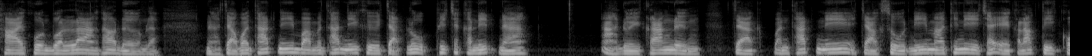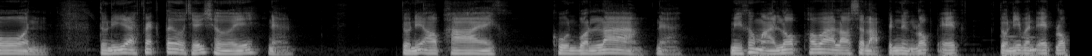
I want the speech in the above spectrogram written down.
พายคูณบนล่างเท่าเดิมแล้วนะจากบรรทัดนี้บรรทัดนี้คือจัดรูปพิชคณิตนะ อ่าดูอีกครั้งหนึ่ง จากบรรทัดนี้จากสูตรนี้มาที่นี่ใช้เอกลักษณ์ตีโกณตัวนี้แยกแฟกเตอร์เฉยๆนะตัวนี้เอาพายคูณบนล่างเนะมีเครื่องหมายลบ เพราะว่าเราสลับเป็น 1 ลบ x ตัวนี้มัน x ลบ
